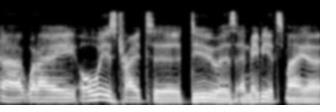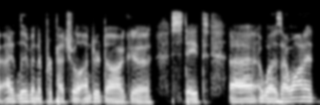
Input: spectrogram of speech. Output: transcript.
uh, what I always try to do is, and maybe it's my, uh, I live in a perpetual underdog uh, state, uh, was I wanted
